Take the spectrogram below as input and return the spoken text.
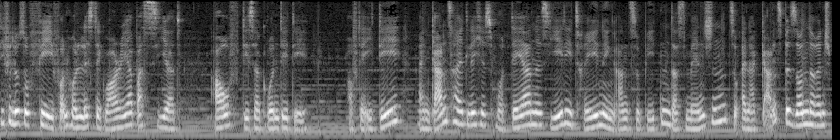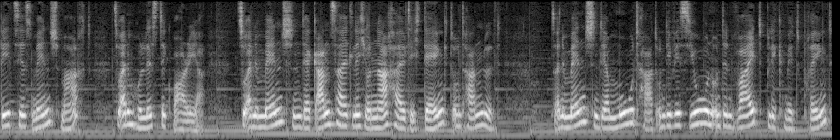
Die Philosophie von Holistic Warrior basiert auf dieser Grundidee, auf der Idee, ein ganzheitliches, modernes Jedi-Training anzubieten, das Menschen zu einer ganz besonderen Spezies Mensch macht, zu einem Holistic Warrior, zu einem Menschen, der ganzheitlich und nachhaltig denkt und handelt, zu einem Menschen, der Mut hat und die Vision und den Weitblick mitbringt,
